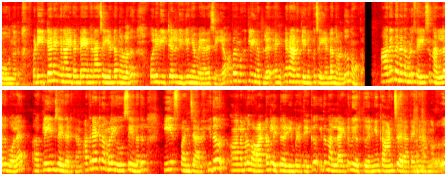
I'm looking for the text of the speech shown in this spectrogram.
പോകുന്നത്. അപ്പോൾ ഡീറ്റാൻ എങ്ങനെയാണ് ഇടേണ്ടത് എങ്ങനെയാണ് ചെയ്യേണ്ടതെന്നുള്ളത് ഒരു ഡീറ്റെയിൽ വീഡിയോ ഞാൻ വേറെ ചെയ്യാം. അപ്പോൾ നമുക്ക് ക്ലീനപ്പിൽ എങ്ങനെയാണ് ക്ലീനപ്പ് ചെയ്യേണ്ടതെന്നുള്ളത് നോക്കാം. ആദ്യം തന്നെ നമ്മൾ ഫേസ് നല്ലതുപോലെ ക്ലീൻ ചെയ്തെടുക്കണം. അതിനായിട്ട് നമ്മൾ യൂസ് ചെയ്യുന്നത് ഈ സ്പഞ്ചാണ് ഇത് നമ്മൾ വാട്ടറിൽ ഇട്ട് കഴിയുമ്പോഴത്തേക്ക് ഇത് നല്ലതായിട്ട് വീർത്തു വരും. ഞാൻ കാണിച്ചു തരാം അതെങ്ങനെയാണെന്നുള്ളത്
